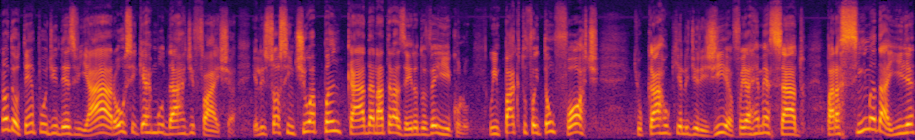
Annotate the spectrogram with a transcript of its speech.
Não deu tempo de desviar ou sequer mudar de faixa. Ele só sentiu a pancada na traseira do veículo. O impacto foi tão forte que o carro que ele dirigia foi arremessado para cima da ilha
